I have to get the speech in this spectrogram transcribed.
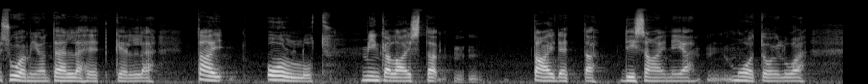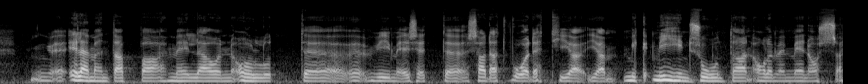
Suomi on tällä hetkellä tai ollut, minkälaista taidetta, designia, muotoilua, elämäntapaa meillä on ollut äh, viimeiset äh, sadat vuodet ja, ja mi, mihin suuntaan olemme menossa.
